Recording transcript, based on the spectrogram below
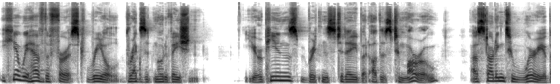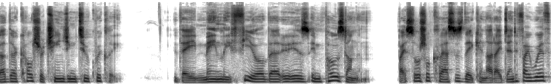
Here we have the first real Brexit motivation. Europeans, Britons today but others tomorrow, are starting to worry about their culture changing too quickly. They mainly feel that it is imposed on them by social classes they cannot identify with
